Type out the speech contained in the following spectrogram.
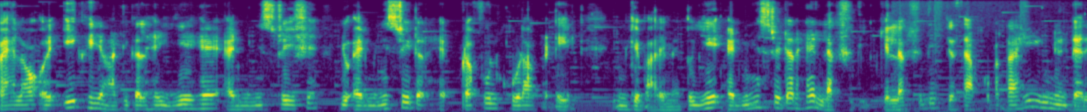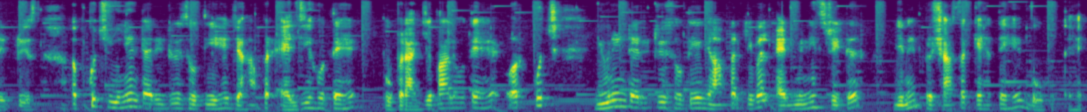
पहला और एक ही आर्टिकल है, ये है एडमिनिस्ट्रेशन जो एडमिनिस्ट्रेटर है प्रफुल्ल खोड़ा पटेल, इनके बारे में। तो ये एडमिनिस्ट्रेटर है लक्षद्वीप के। लक्षद्वीप, जैसे आपको पता है यूनियन टेरिटरीज अब कुछ यूनियन टेरिटरीज होती है जहाँ पर एलजी होते हैं, उपराज्यपाल होते हैं और कुछ यूनियन टेरिटरीज होती है जहाँ पर केवल एडमिनिस्ट्रेटर जिन्हें प्रशासक कहते हैं, वो होते हैं।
